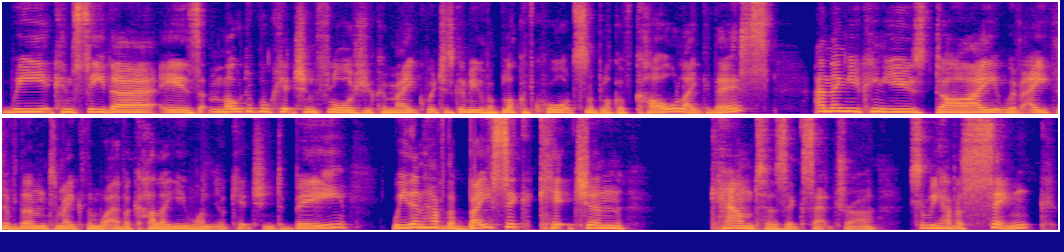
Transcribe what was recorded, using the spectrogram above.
we can see there is multiple kitchen floors you can make, which is going to be with a block of quartz and a block of coal like this. And then you can use dye with eight of them to make them whatever color you want your kitchen to be. We then have the basic kitchen counters, etc. So we have a sink,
